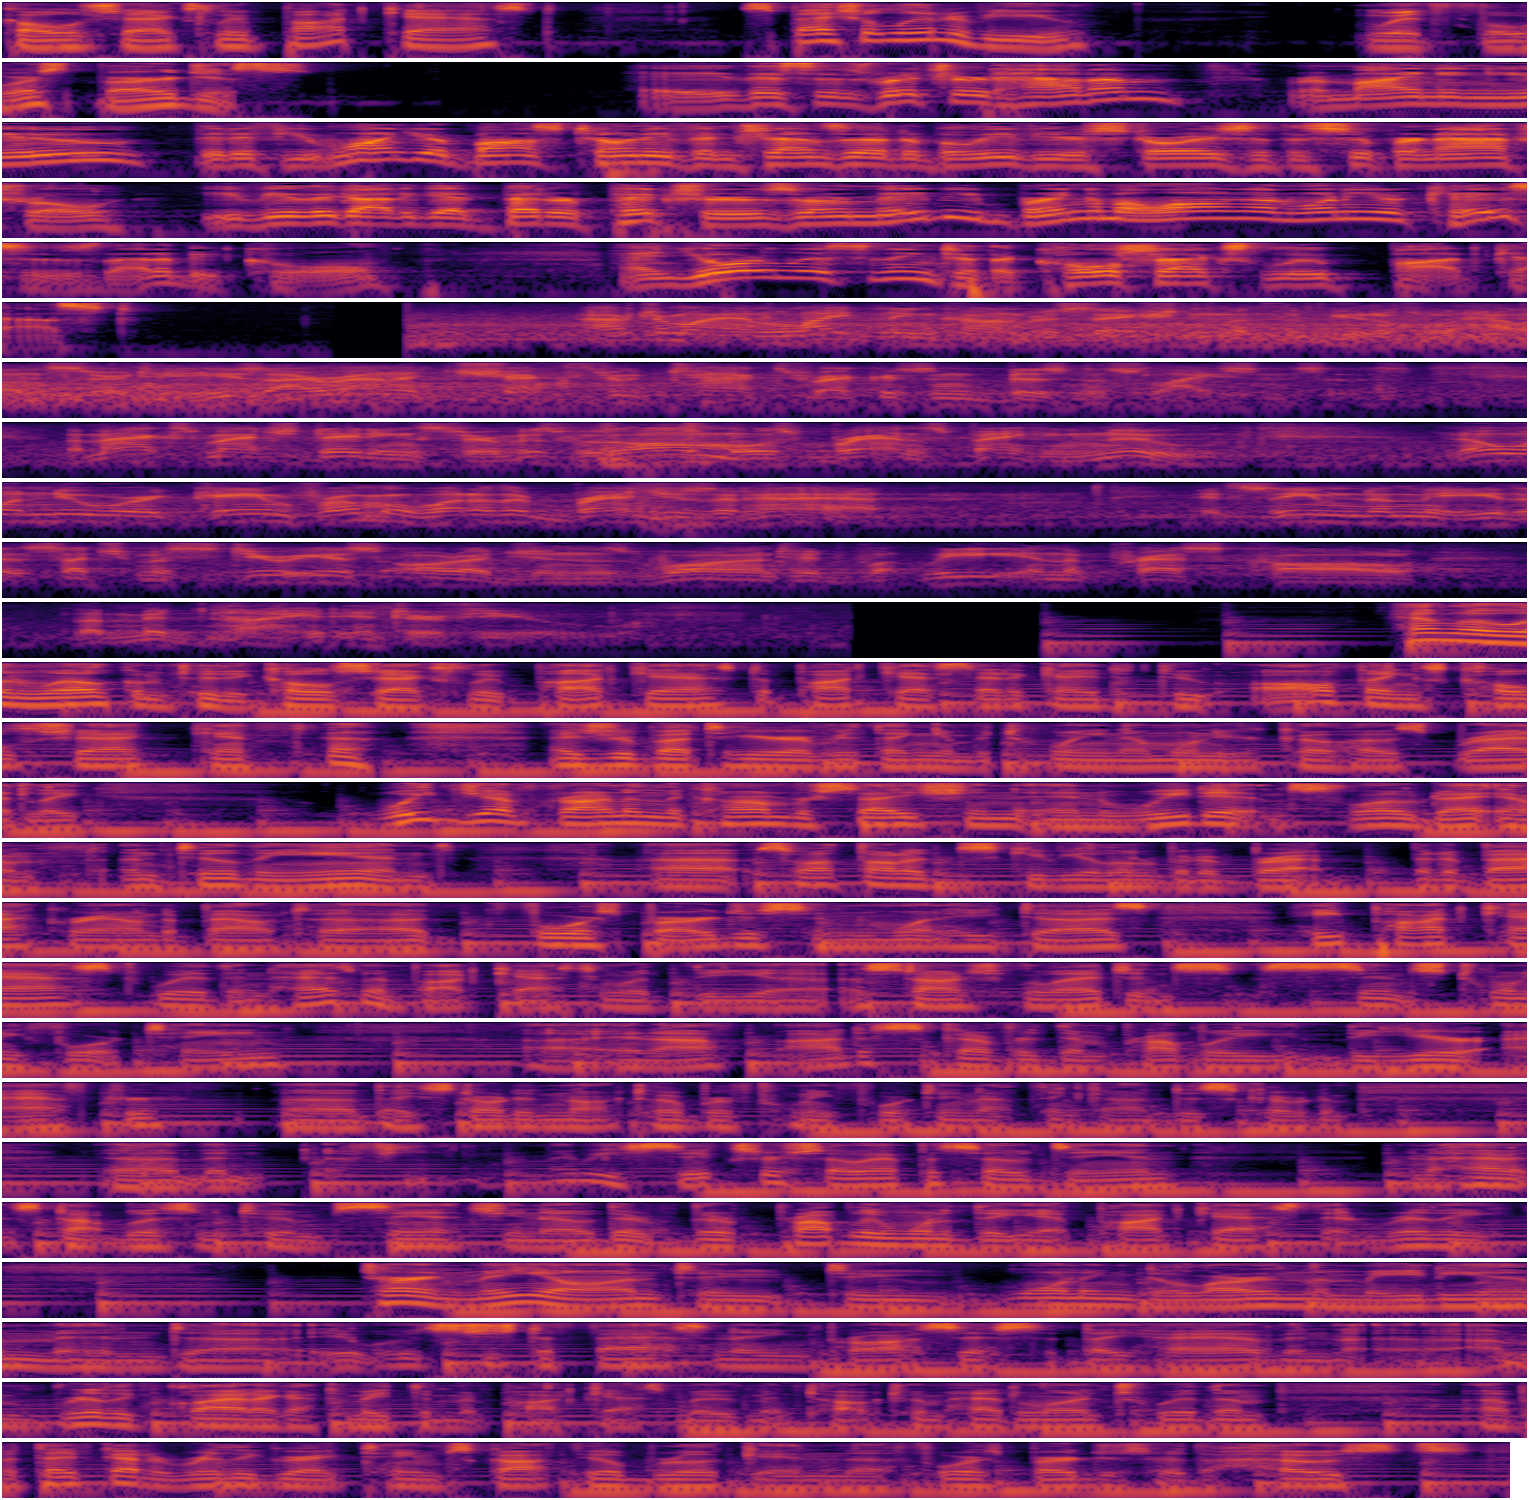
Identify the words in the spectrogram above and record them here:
Kolchak's Loop Podcast special interview with Forrest Burgess. Hey, this is Richard Hatem reminding you that if you want your boss Tony Vincenzo to believe your stories of the supernatural, you've either got to get better pictures or maybe bring him along on one of your cases. That'd be cool. And you're listening to the Kolchak's Loop podcast. After my enlightening conversation with the beautiful Helen Surtees, I ran a check through tax records and business licenses. The Max Match dating service was almost brand spanking new. No one knew where it came from or what other branches it had. It seemed to me that such mysterious origins warranted what we in the press call the midnight interview. Hello and welcome to the Kolchak's Loop podcast, a podcast dedicated to all things Kolchak, and as you're about to hear everything in between, I'm one of your co-hosts, Bradley. We jumped right in the conversation and we didn't slow down until the end. Uh, so I thought I'd just give you a little bit of bra- bit of background about uh, Forrest Burgess and what he does. He podcasts with and has been podcasting with the uh, Astonishing Legends since 2014. Uh, and I, I discovered them probably the year after uh, they started in October of 2014. I think I discovered them uh, then maybe six or so episodes in, and I haven't stopped listening to them since. You know, they're they're probably one of the uh, podcasts that really turned me on to to wanting to learn the medium, and uh, it was just a fascinating process that they have. And uh, I'm really glad I got to meet them at Podcast Movement, talk to them, had lunch with them. Uh, but they've got a really great team. Scott Philbrook and uh, Forrest Burgess are the hosts.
